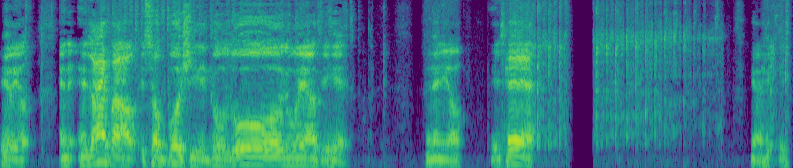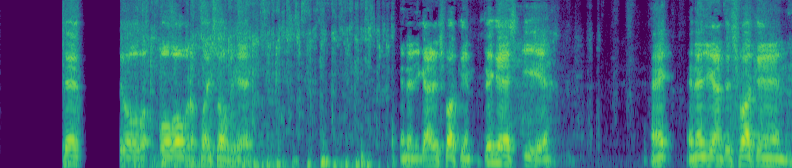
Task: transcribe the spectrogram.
Here we go. And his eyebrow is so bushy, it goes all the way out to here. And then, you know, his hair, you know, his hair all, all over the place over here. And then you got his fucking big ass ear, right? And then you got this fucking.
